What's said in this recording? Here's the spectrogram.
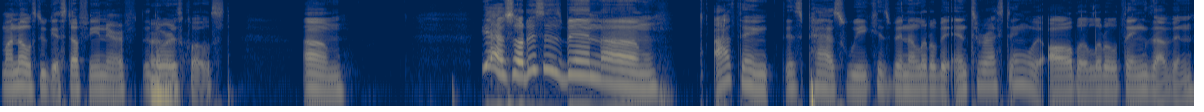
my nose do get stuffy in there if the door Uh-huh. is closed. Um Yeah, so this has been um I think this past week has been a little bit interesting with all the little things I've been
